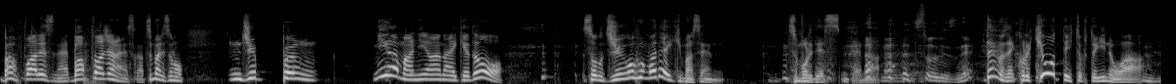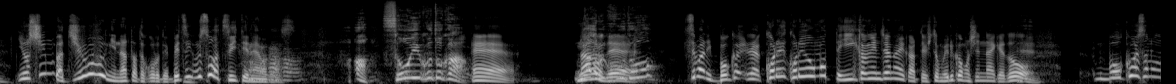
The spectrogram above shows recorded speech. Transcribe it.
バッファーですね。バッファーじゃないですか。つまりその10分には間に合わないけど、その15分までは行きません。つもりですみたいな。そうですねでもねこれ今日って言っとくといいのは、余震波15分になったところで別に嘘はついてないわけです。あそういうことかええなのでなるほどつまり僕これこれをもっていい加減じゃないかっていう人もいるかもしれないけど、え僕はその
